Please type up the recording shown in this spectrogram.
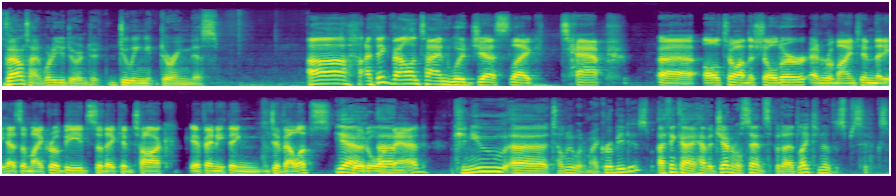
Valentine, what are you doing doing during this? Uh, I think Valentine would just like tap uh, Alto on the shoulder and remind him that he has a microbead so they can talk if anything develops, Yeah, good or um, bad. Can you uh, tell me what a microbead is? I think I have a general sense, but I'd like to know the specifics.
